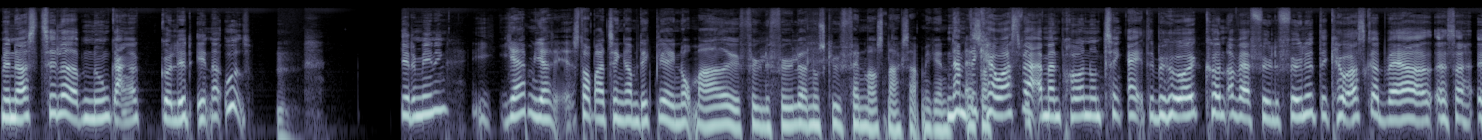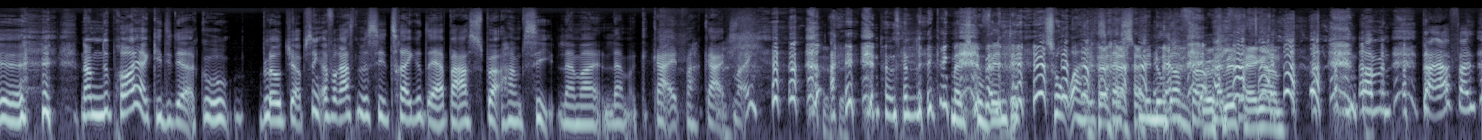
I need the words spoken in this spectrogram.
men også tillader dem nogle gange at gå lidt ind og ud. Mm. Giver det mening? Ja, men jeg står bare og tænker, om det ikke bliver enormt meget øh, føle-føle, og nu skal vi fandme også snakke sammen igen. Nå, men altså. det kan jo også være, at man prøver nogle ting af. Det behøver ikke kun at være føle-føle. Det kan jo også godt være, altså... Øh, Nå, men nu prøver jeg at give de der gode blowjobs, ikke? Og forresten vil sige, at tricket det er bare at spørge ham, sig, lad mig, lad mig, guide mig, guide mig, ikke? Ej, man skulle vente 52 minutter før. Du cliffhangeren. Nå, men der er faktisk...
